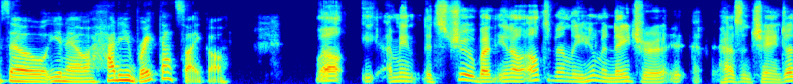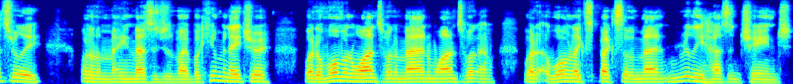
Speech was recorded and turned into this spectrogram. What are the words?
So, you know, how do you break that cycle? Well, I mean, it's true, but you know, ultimately human nature it hasn't changed. That's really one of the main messages of my book. Human nature, what a woman wants, what a man wants, what a, what a woman expects of a man really hasn't changed.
